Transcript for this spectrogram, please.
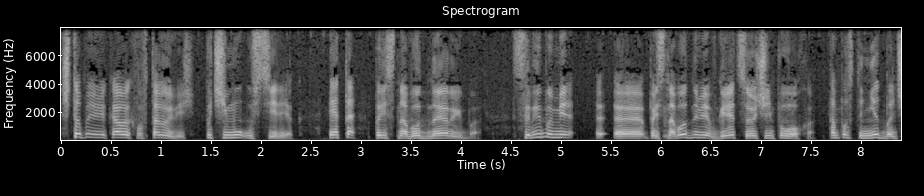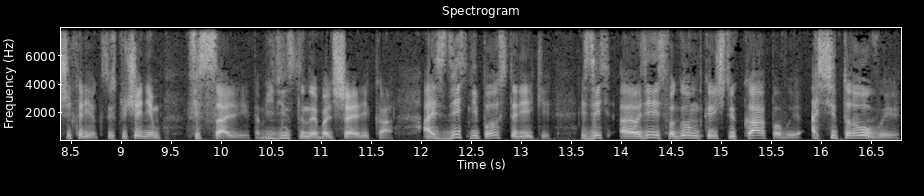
Что привлекало их во вторую вещь? Почему устье рек? Это пресноводная рыба. С рыбами Э, э, пресноводными в Греции очень плохо. Там просто нет больших рек, с исключением Фессалии, там единственная большая река. А здесь не просто реки. Здесь родились в огромном количестве карповые, осетровые.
